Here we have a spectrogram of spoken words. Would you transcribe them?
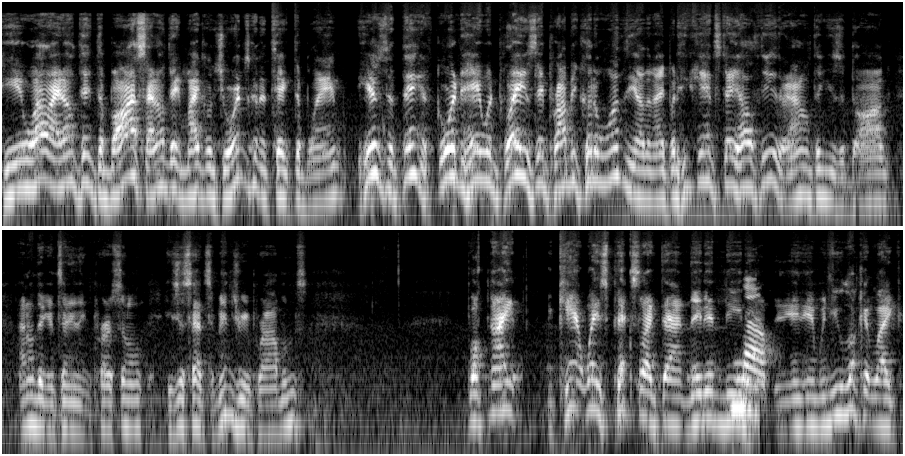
He, well, I don't think the boss, I don't think Michael Jordan's going to take the blame. Here's the thing if Gordon Hayward plays, they probably could have won the other night, but he can't stay healthy either. I don't think he's a dog. I don't think it's anything personal. He's just had some injury problems. Bouknight, you can't waste picks like that, and they didn't need No. them. And, and when you look at like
